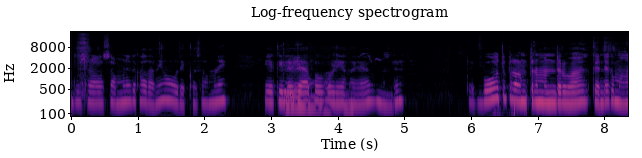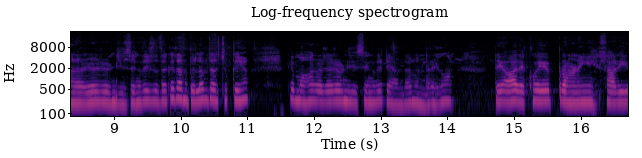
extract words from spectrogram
ਦੂਸਰਾ ਸਾਹਮਣੇ ਦਿਖਾਦਾ ਨਹੀਂ ਉਹ ਦੇਖੋ ਸਾਹਮਣੇ। ਇਹ ਕਿਲੇ ਟੈਪ ਬਣਿਆ ਹੋਇਆ ਮੰਦਿਰ। ਤੇ ਬਹੁਤ ਪੁਰਾਤਨ ਮੰਦਿਰ ਵਾ। ਕਹਿੰਦੇ ਕਿ ਮਹਾਰਾਜਾ ਰਣਜੀਤ ਸਿੰਘ ਦੇ ਜਿੱਦਾਂ ਕਿ ਤੁਹਾਨੂੰ ਪਹਿਲਾਂ ਵੀ ਦੱਸ ਚੁੱਕੇ ਆ ਕਿ ਮਹਾਰਾਜਾ ਰਣਜੀਤ ਸਿੰਘ ਦੇ ਟਾਈਮ ਦਾ ਮੰਦਿਰ ਇਹ ਤੇ ਆਹ ਦੇਖੋ ਇਹ ਪੁਰਾਣੀ ਸਾਰੀ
